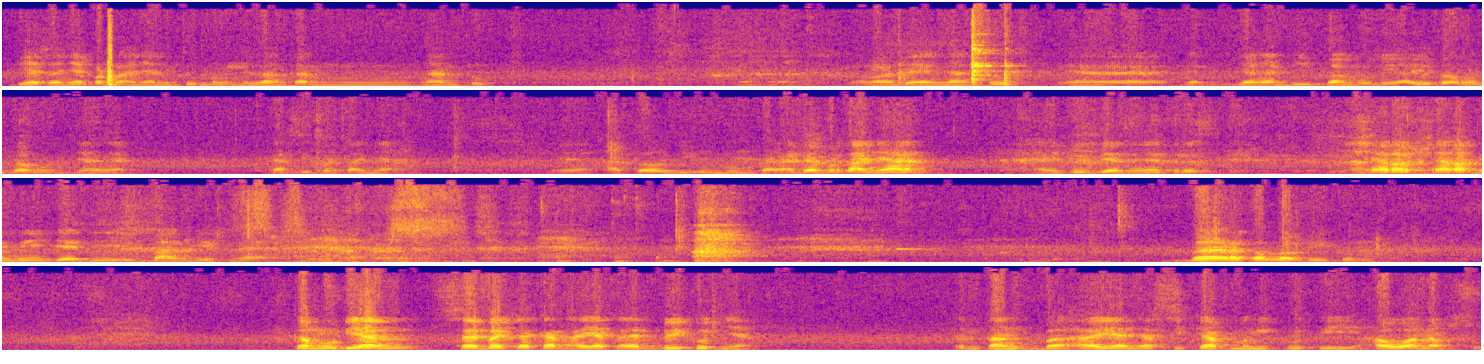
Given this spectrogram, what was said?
Biasanya pertanyaan itu menghilangkan ngantuk. Kalau ada yang ngantuk, ya, jangan dibanguni, ayo bangun, bangun, jangan. Kasih pertanyaan. Ya, atau diumumkan ada pertanyaan, Nah itu biasanya terus syaraf-syaraf ini jadi bangkit nah Barakallahu fikum. Kemudian saya bacakan ayat-ayat berikutnya tentang bahayanya sikap mengikuti hawa nafsu.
